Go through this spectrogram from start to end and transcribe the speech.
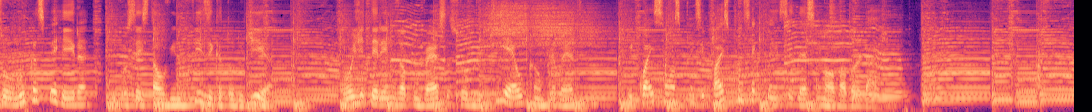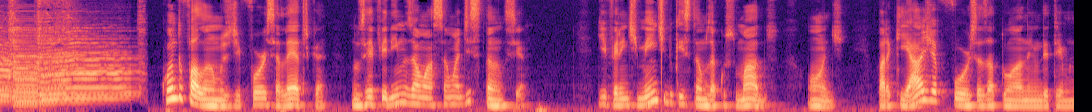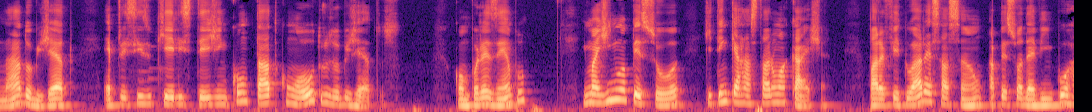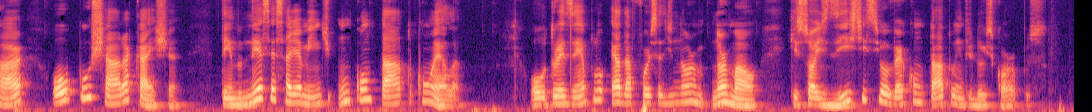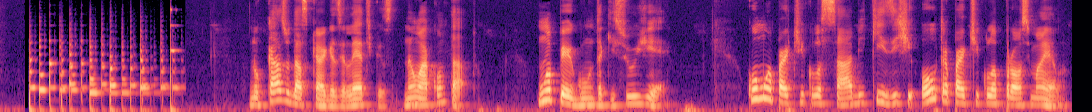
sou Lucas Ferreira e você está ouvindo Física Todo Dia? Hoje teremos a conversa sobre o que é o campo elétrico e quais são as principais consequências dessa nova abordagem. Quando falamos de força elétrica, nos referimos a uma ação à distância. Diferentemente do que estamos acostumados, onde, para que haja forças atuando em um determinado objeto, é preciso que ele esteja em contato com outros objetos. Como, por exemplo, imagine uma pessoa que tem que arrastar uma caixa. Para efetuar essa ação, a pessoa deve empurrar ou puxar a caixa, tendo necessariamente um contato com ela. Outro exemplo é a da força de norm normal, que só existe se houver contato entre dois corpos. No caso das cargas elétricas, não há contato. Uma pergunta que surge é: como a partícula sabe que existe outra partícula próxima a ela?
